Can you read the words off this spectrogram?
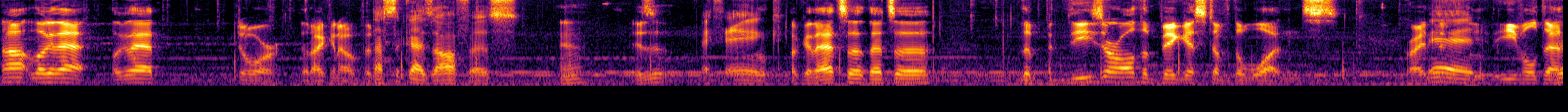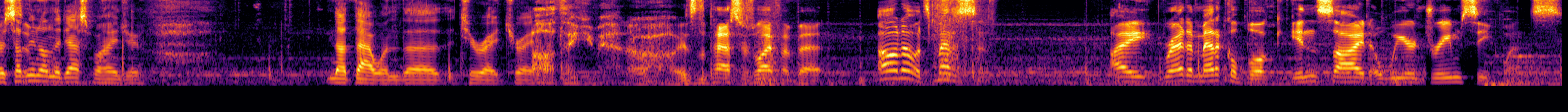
Oh, look at that. Look at that door that I can open. That's the guy's office, yeah. Is it? I think. Okay, that's a that's a The these are all the biggest of the ones, right? The- Man, the, evil death. There's something on the desk behind you. Not that one. The, the to your right. To your right. Oh, thank you, man. Oh, it's the pastor's wife, I bet. Oh no, it's medicine. I read a medical book inside a weird dream sequence.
